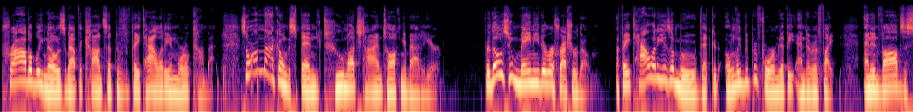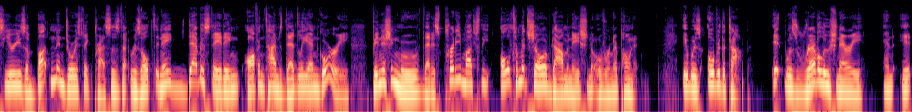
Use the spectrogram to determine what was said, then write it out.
probably knows about the concept of fatality in Mortal Kombat, so I'm not going to spend too much time talking about it here. For those who may need a refresher, though, a fatality is a move that could only be performed at the end of a fight, and involves a series of button and joystick presses that results in a devastating, oftentimes deadly and gory, finishing move that is pretty much the ultimate show of domination over an opponent. It was over the top, it was revolutionary, and it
